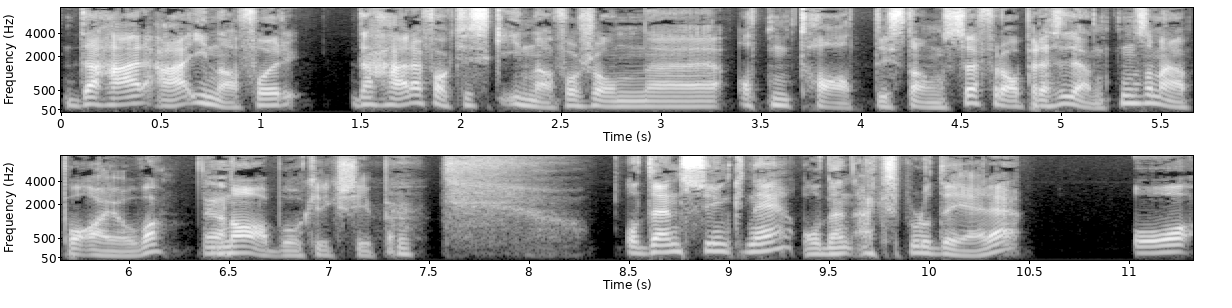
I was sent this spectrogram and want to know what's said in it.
det her er innafor det her er faktisk innafor sånn eh, attentatdistanse fra presidenten, som er på Iowa, Ja. nabokrigsskipet. Og den synker ned, og den eksploderer, og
